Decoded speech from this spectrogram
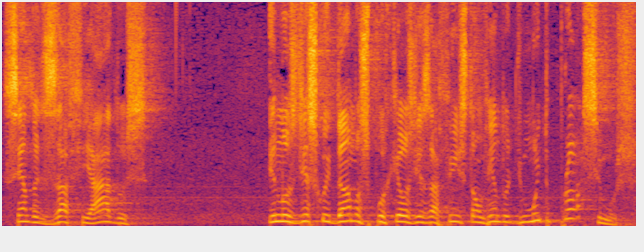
sendo desafiados e nos descuidamos porque os desafios estão vindo de muito próximos.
